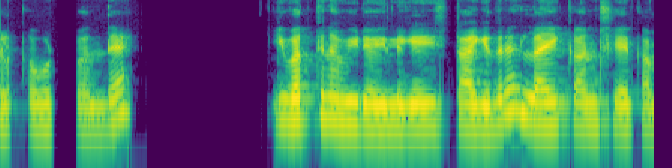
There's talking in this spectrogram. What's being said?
ಎಳ್ಕೊಬಿಟ್ಟು ಬಂದೆ. ಇವತ್ತಿನ ವಿಡಿಯೋ ಇಲ್ಲಿಗೆ ಇಷ್ಟ ಆಗಿದ್ದರೆ ಲೈಕ್ ಆ್ಯಂಡ್ ಶೇರ್ ಕಮೆಂಟ್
